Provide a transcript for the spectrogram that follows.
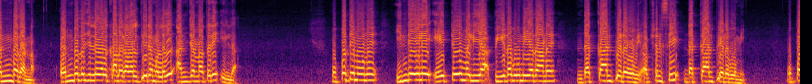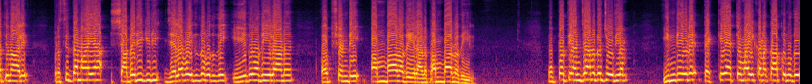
ഒൻപതെണ്ണം. ഒൻപത് ജില്ലകൾക്കാണ് കടൽ തീരമുള്ളത് അഞ്ചെണ്ണത്തിന് ഇല്ല. മുപ്പത്തിമൂന്ന് ഇന്ത്യയിലെ ഏറ്റവും വലിയ പീഠഭൂമി ഏതാണ്? ഡക്കാൻ പീഠഭൂമി. ഓപ്ഷൻ സി ഡക്കാൻ പീഠഭൂമി. മുപ്പത്തിനാല് പ്രസിദ്ധമായ ശബരിഗിരി ജലവൈദ്യുത പദ്ധതി ഏതു നദിയിലാണ്? ഓപ്ഷൻ ഡി പമ്പാ നദിയിലാണ് പമ്പാ നദിയിൽ. മുപ്പത്തി അഞ്ചാമത്തെ ചോദ്യം ഇന്ത്യയുടെ തെക്കേയറ്റമായി കണക്കാക്കുന്നത്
